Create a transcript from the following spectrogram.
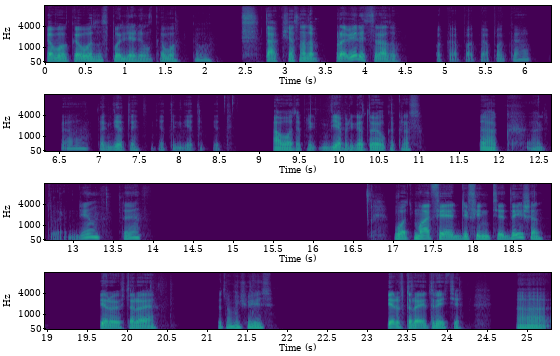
Кого, кого заспойлерил? Кого, кого? Так, сейчас надо проверить сразу. Пока, пока, пока, пока. Так, где ты? Где ты, где ты, где ты? А вот я, я приготовил как раз. Так, Alt-1, Т. Вот, Mafia Definitive Edition. Первая и вторая. Что там еще есть? Первая, вторая и третья. А,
